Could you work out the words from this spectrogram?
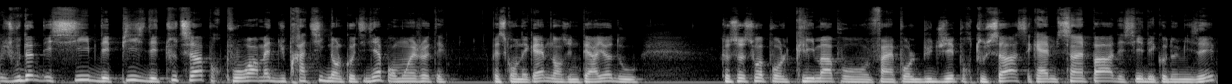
je vous donne des cibles, des pistes, des tout ça pour pouvoir mettre du pratique dans le quotidien pour moins jeter. Parce qu'on est quand même dans une période où, que ce soit pour le climat, pour, enfin, pour le budget, pour tout ça, c'est quand même sympa d'essayer d'économiser.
